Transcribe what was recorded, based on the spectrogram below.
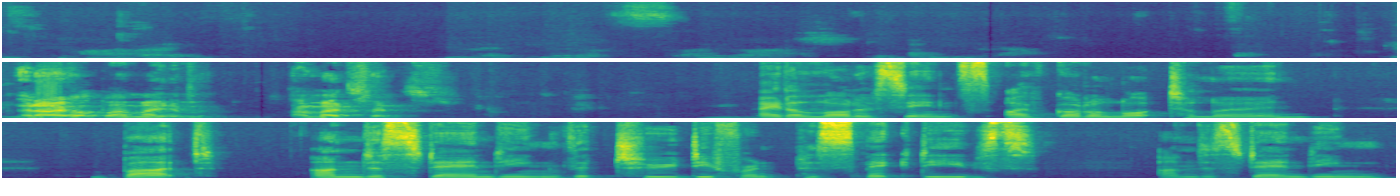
Mr. Hargrave, you have given us so much to think about. And I hope I made, a, I made sense. Made a lot of sense. I've got a lot to learn, but understanding the two different perspectives, understanding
